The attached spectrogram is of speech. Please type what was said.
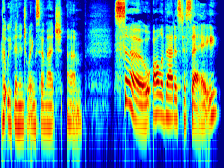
that we've been enjoying so much. Um, so, all of that is to say,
